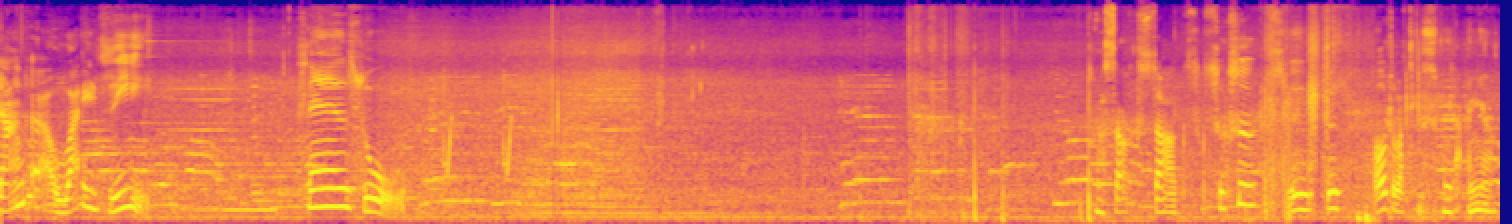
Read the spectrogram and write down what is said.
빵장가 YZ 센소 싹싹 쓱쓱 쓱쓱 어automatic 습니다 안녕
